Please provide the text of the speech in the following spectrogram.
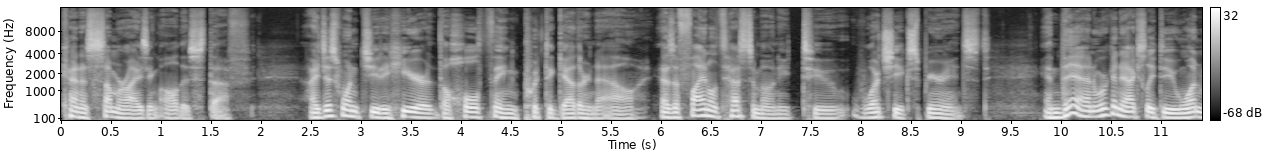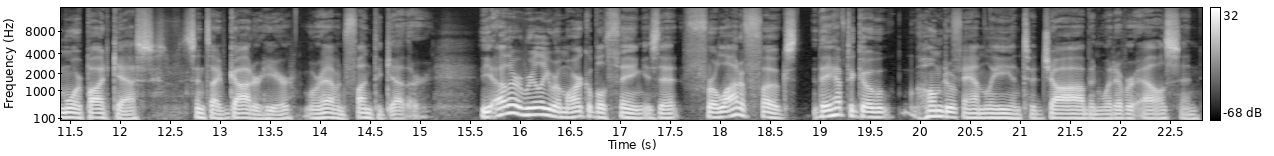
kind of summarizing all this stuff. I just want you to hear the whole thing put together now as a final testimony to what she experienced. And then we're going to actually do one more podcast since I've got her here. We're having fun together. The other really remarkable thing is that for a lot of folks, they have to go home to a family and to job and whatever else. And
